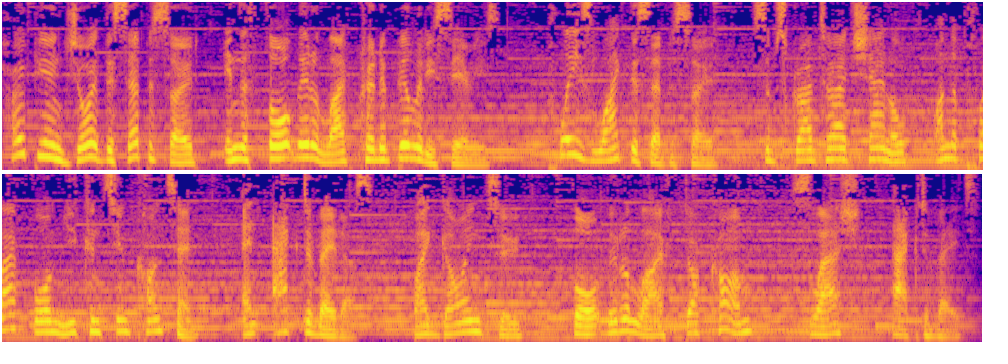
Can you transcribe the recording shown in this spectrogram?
Hope you enjoyed this episode in the Thought Leader Life Credibility Series. Please like this episode subscribe to our channel on the platform you consume content, and activate us by going to thoughtleaderlife.com slash activate.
